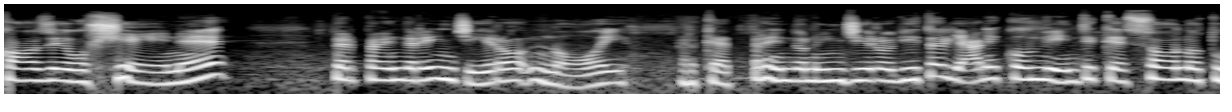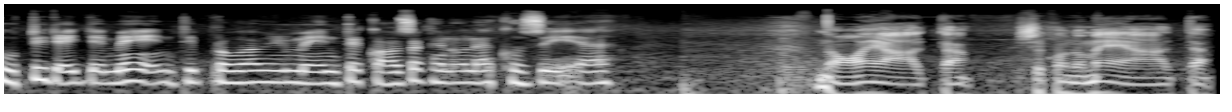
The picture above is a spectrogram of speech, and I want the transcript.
cose oscene per prendere in giro noi, perché prendono in giro gli italiani convinti che sono tutti dei dementi, probabilmente, cosa che non è così. Eh. No, è alta, secondo me è alta.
